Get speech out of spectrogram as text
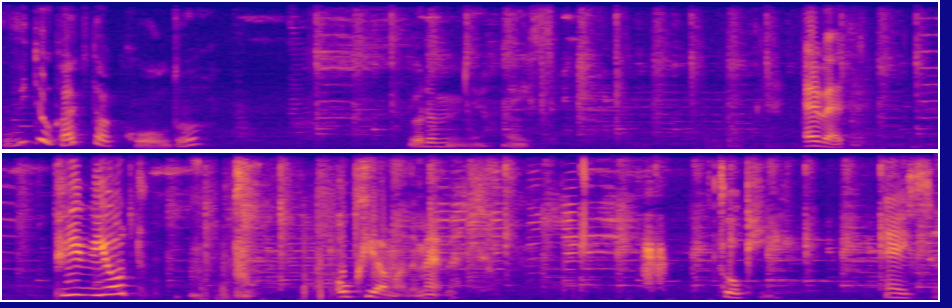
Bu video kaç dakika oldu? Görünmüyor. Neyse. Evet. Pivot okuyamadım evet. Çok iyi. Neyse.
